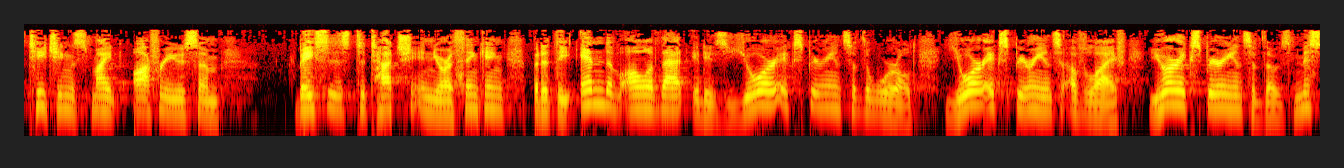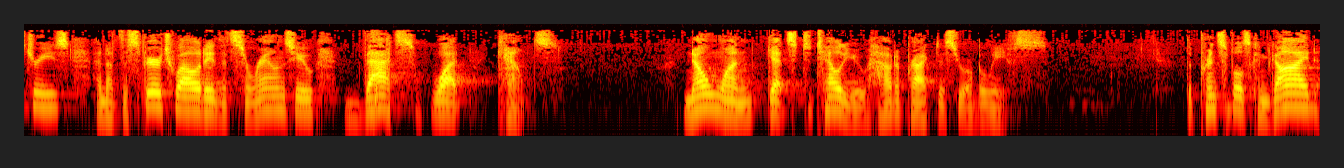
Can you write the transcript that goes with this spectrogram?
teachings might offer you some bases to touch in your thinking, but at the end of all of that, it is your experience of the world, your experience of life, your experience of those mysteries and of the spirituality that surrounds you. That's what counts. No one gets to tell you how to practice your beliefs. The principles can guide,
